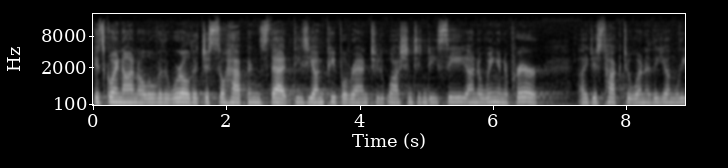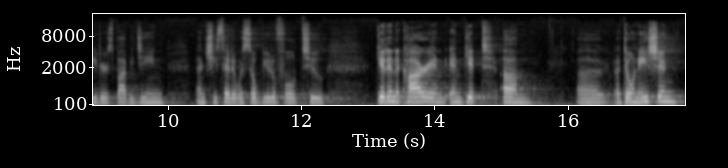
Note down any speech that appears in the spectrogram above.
it's going on all over the world. It just so happens that these young people ran to Washington, D.C. on a wing and a prayer. I just talked to one of the young leaders, Bobby Jean, and she said it was so beautiful to get in a car and, and get um, uh, a donation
